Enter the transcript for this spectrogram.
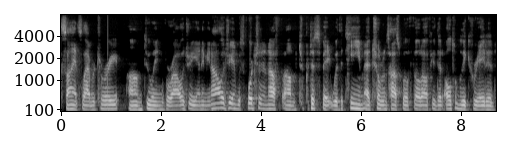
science laboratory um, doing virology and immunology, and was fortunate enough um, to participate with a team at Children's Hospital of Philadelphia that ultimately created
